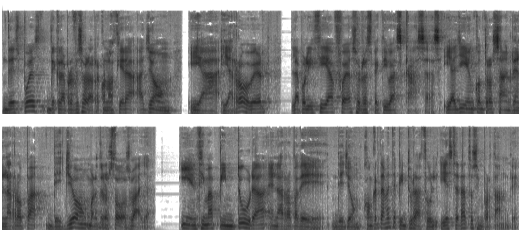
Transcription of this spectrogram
Después de que la profesora reconociera a John y a, y a Robert, la policía fue a sus respectivas casas y allí encontró sangre en la ropa de John, bueno, de los dos, vaya. Y encima pintura en la ropa de, de John, concretamente pintura azul. Y este dato es importante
